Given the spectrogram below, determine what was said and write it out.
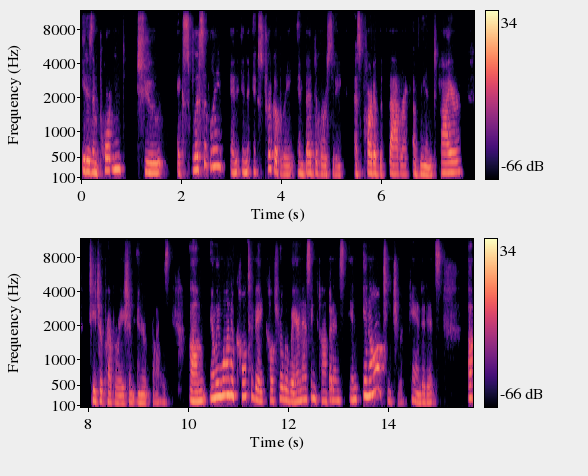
it is important to explicitly and inextricably embed diversity as part of the fabric of the entire teacher preparation enterprise. Um, and we want to cultivate cultural awareness and competence in, in all teacher candidates. Uh,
